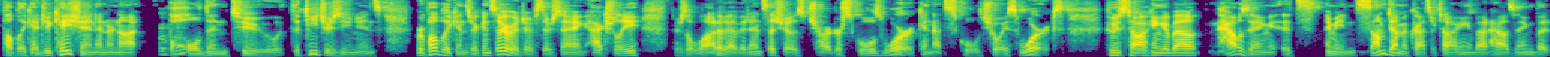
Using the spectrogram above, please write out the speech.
public education and are not. Mm-hmm. beholden to the teachers unions. Republicans or conservatives. They're saying actually there's a lot of evidence that shows charter schools work and that school choice works. Who's talking about housing? It's i mean some democrats are talking about housing but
